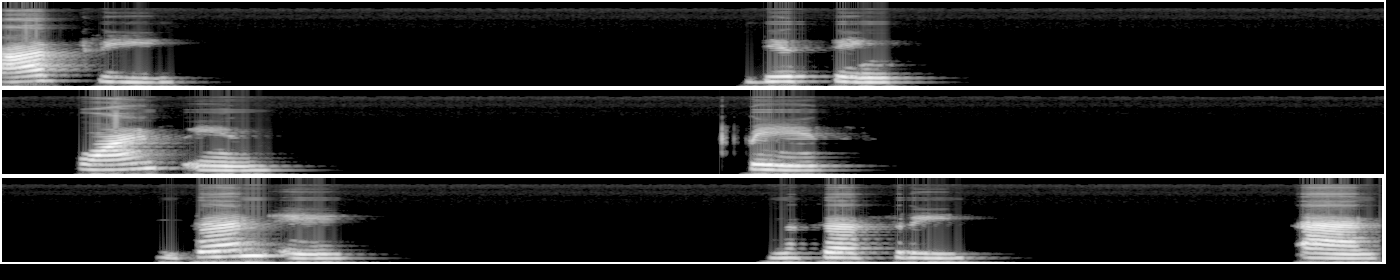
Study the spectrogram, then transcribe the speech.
are three distinct points in space then a necessary and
